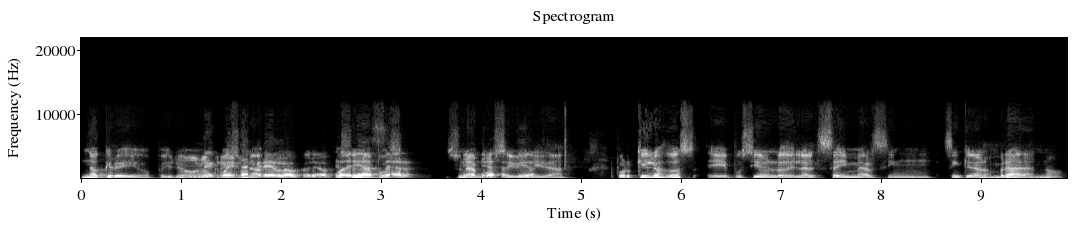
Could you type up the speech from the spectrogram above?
No creo, pero No, no me creo. cuesta una, creerlo, pero podría ser. Es una sentido. posibilidad. ¿Por qué los dos eh, pusieron lo del Alzheimer sin, sin que lo nombraran, no?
